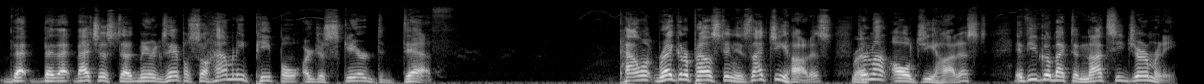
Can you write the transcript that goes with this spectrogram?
that, that that's just a mere example. So how many people are just scared to death? Pal- regular Palestinians, not jihadists. They're not all jihadists. If you go back to Nazi Germany,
